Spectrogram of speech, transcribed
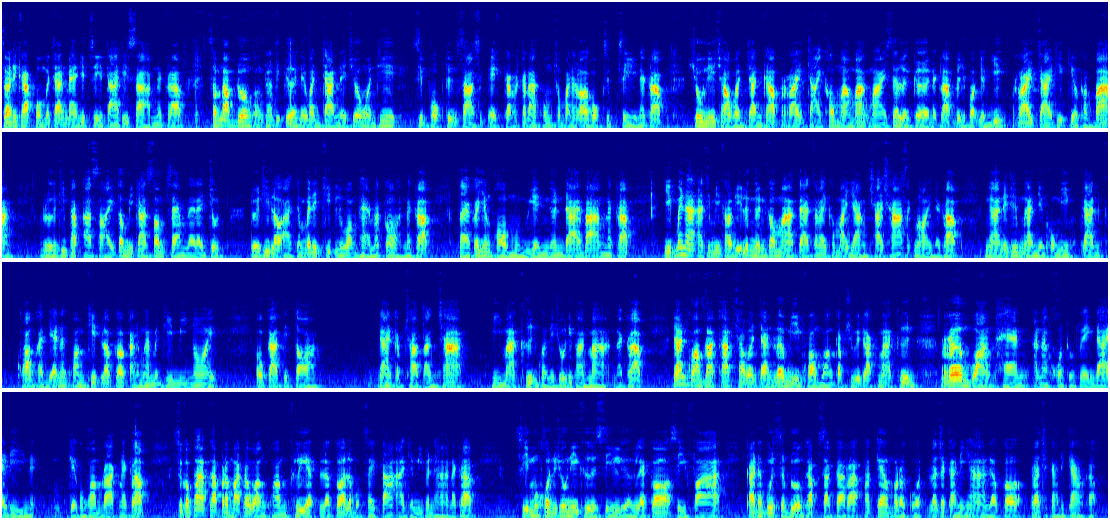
สวัสดีครับ ผมอาจารย์แมนยิปซีตาที่ 3 นะครับสำหรับดวงของท่านที่เกิดในวันจันทร์ในช่วงวันที่ 16ถึง31 กรกฎาคม 2564 นะครับ ช่วงนี้ชาววันจันทร์ครับ รายจ่ายเข้ามามากมายเสียเหลือเกินนะครับ โดยเฉพาะอย่างยิ่งรายจ่ายที่เกี่ยวกับบ้าน หรือที่พักอาศัยต้องมีการซ่อมแซมหลาย ๆ จุด โดยที่เราอาจจะไม่ได้คิดหรือวางแผนมาก่อนนะครับ แต่ก็ยังพอหมุนเวียนเงินได้บ้างนะครับอีกไม่นานอาจจะมีข่าวดีเรื่องเงินเข้ามาแต่อาจจะไหลเข้ามาอย่างช้าๆสักหน่อยนะครับ งานในที่ทำงานยังคงมีการ ความขัดแย้งทางความคิด แล้วก็การทำงานเป็นทีมมีน้อย โอกาสติดต่องานกับชาวต่างชาติมีมากขึ้นกว่าในช่วงที่ผ่านมานะครับ ด้านความรักครับ ชาววันจันทร์เริ่มมีความหวังกับชีวิตรักมากขึ้น เริ่มวางแผนอนาคตของตัวเองได้ดีเนี่ยเกี่ยวกับความรักนะครับ สุขภาพครับระมัดระวังความเครียด แล้วก็ระบบสายตาอาจจะมีปัญหานะครับ สีมงคลในช่วงนี้คือสีเหลืองและก็สีฟ้า การทำบุญเสริมดวงครับสักการะพระแก้วมรกตรัชกาลที่ 5 แล้วก็รัชกาลที่ 9 ครับ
